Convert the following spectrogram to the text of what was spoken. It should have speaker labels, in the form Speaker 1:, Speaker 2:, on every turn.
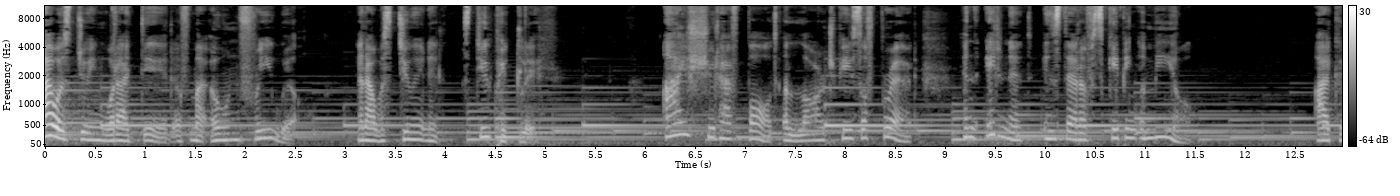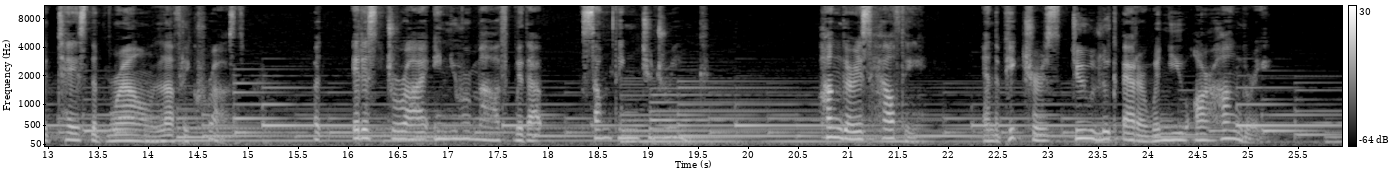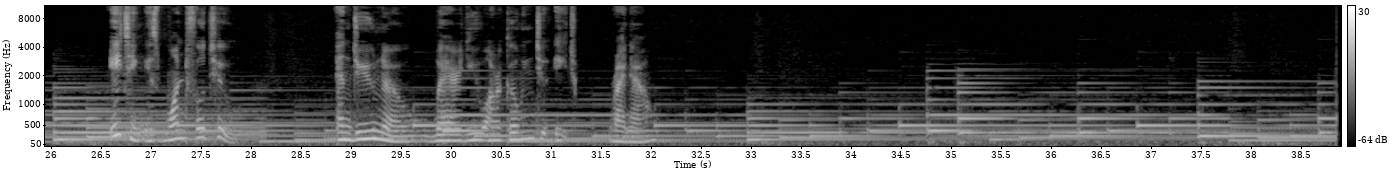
Speaker 1: I was doing what I did of my own free will, and I was doing it stupidly. I should have bought a large piece of bread and eaten it instead of skipping a meal. I could taste the brown, lovely crust, but it is dry in your mouth without something to drink. Hunger is healthy, and the pictures do look better when you are hungry. Eating is wonderful too. And do you know where you are going to eat right now?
